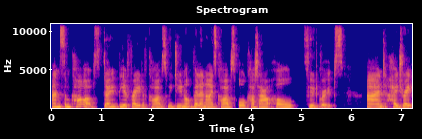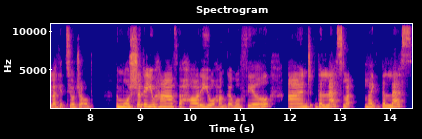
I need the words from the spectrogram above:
and some carbs. Don't be afraid of carbs. We do not villainize carbs or cut out whole food groups. And hydrate like it's your job. The more sugar you have, the harder your hunger will feel. And the less like like the less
